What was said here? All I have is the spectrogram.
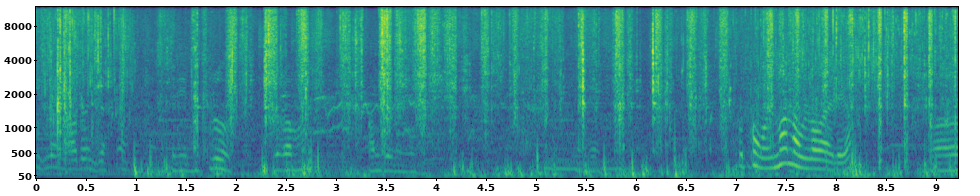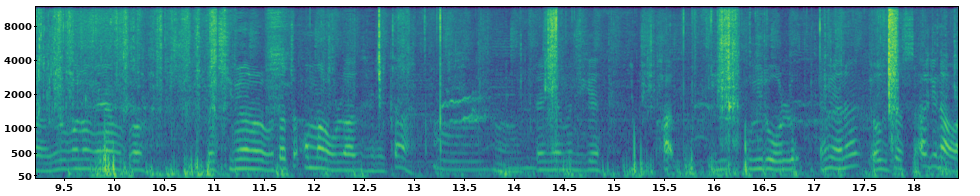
이거 나오던 이제 저기 밑으로 들어가면 안 되는 거. 보통 얼마나 올라와야 돼요? 아, 이거는 그냥 그, 그 지면으로부터 조금만 올라와도 되니까. 어, 왜냐면 이게 바, 이 위로 올라 하면은 여기서 싹이 나와.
